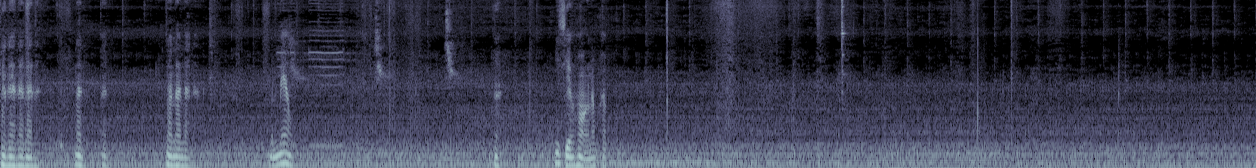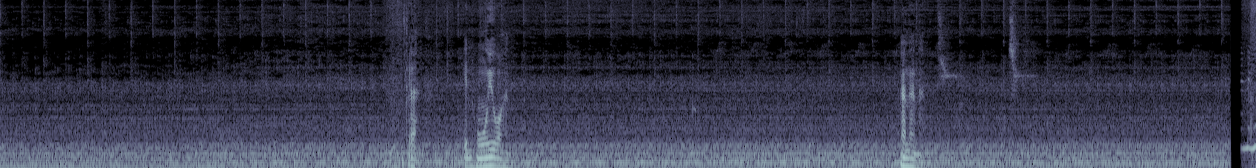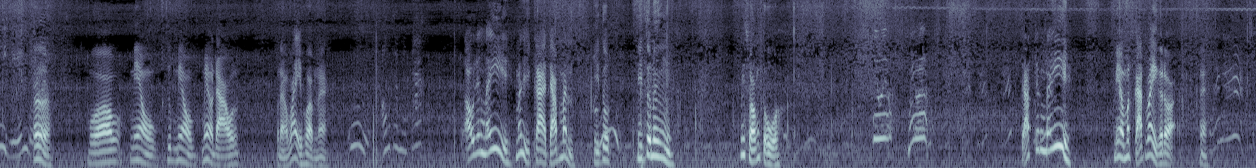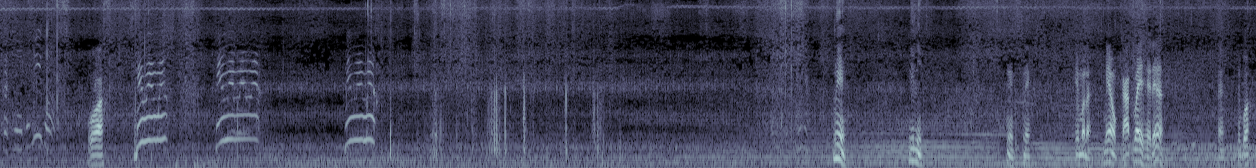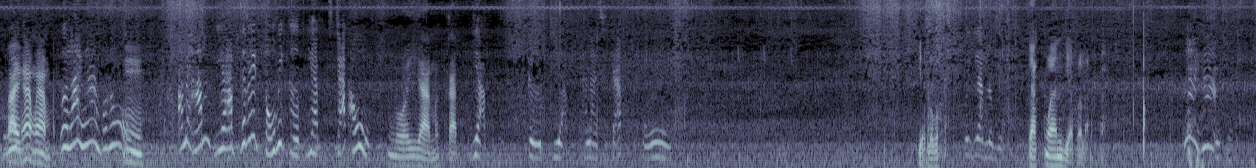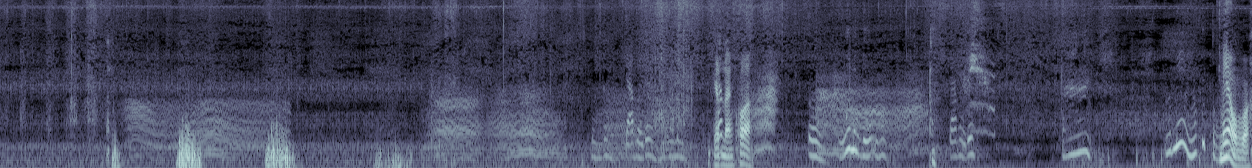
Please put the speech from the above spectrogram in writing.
นั่นนั่นนั่นนั่นนั่นนั่นนั่นนั่นนั่นนั่นเหมือนแมวน่ะมีเสียงห้องนะครับ เห็นหูอยู่หัน นั่นนั่นนั่นมันนี่เห็นเออบัวแมวคือแมวแมวดาวขนาดไหวพร้อมนะเออเอาทำไมตาเอาจังไงมันสิกล้าจับมันนี่ตัวนี่ตัวหนึ่งมีสองตัวจับจังไงแมวมันกัดไว้ก็ได้ตะโกนตรงนี้บอกบัว นี่นี่นี่นี่นี่เห็นมันอะแมวกัดไว้เถอะเด้อเห็นบ่ได้งามงามเออไล่งามพ่อโทอืมเอาไม่ห้ำหยาบจะได้โตไม่เกิบหยาบจับเอาหน่วยยานมันกัดหยาบเกิบหยาบขนาดสิจับโอ้เหยียบแล้วบ่ก็หยาบเลยบ่จักวันเหยียบแล้วล่ะไล่งาม จับไปด้วยจับมันจับหนังข้อเอออุ้ยมันดุเนาะจับไปด้วยตาเออแมวเนาะคือโตแมวบ่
